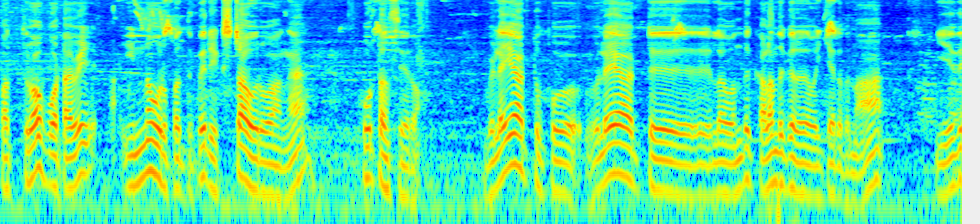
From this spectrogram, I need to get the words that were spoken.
பத்து ரூபா போட்டாவே இன்னும் ஒரு பத்து பேர் எக்ஸ்ட்ரா வருவாங்க கூட்டம் சேரும். விளையாட்டு போ விளையாட்டில் வந்து கலந்துக்கிற வைக்கிறதுனா எது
